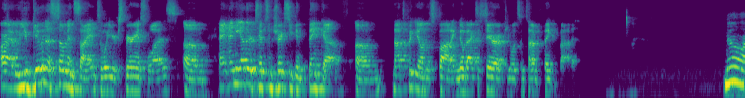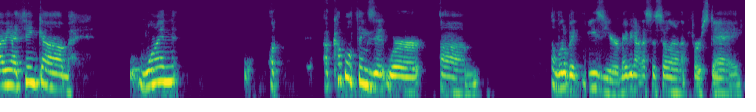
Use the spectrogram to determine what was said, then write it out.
all right. Well, you've given us some insight into what your experience was. Um, any other tips and tricks you can think of? Um, not to put you on the spot, I can go back to Sarah if you want some time to think about it. No, I mean, I think um, one, a, a couple things that were um, a little bit easier, maybe not necessarily on that first day,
